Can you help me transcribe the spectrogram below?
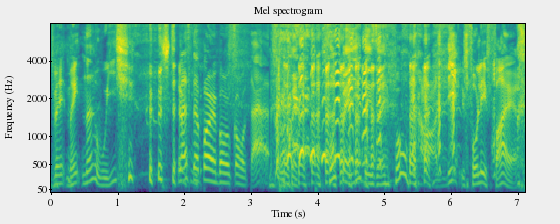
ben, maintenant, oui. Que t'as pas un bon comptable. faut payer des impôts. Il faut les faire.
